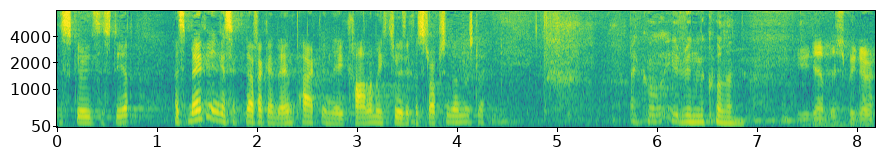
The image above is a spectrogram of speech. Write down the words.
the school's estate, it's making a significant impact in the economy through the construction industry. I call Adrian McQuillan. Thank you, Deputy Speaker.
